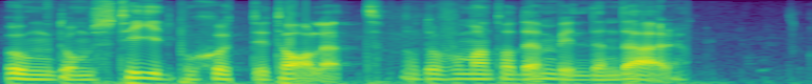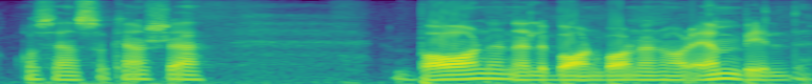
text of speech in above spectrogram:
ungdomstid på 70-talet. Och då får man ta den bilden där. Och sen så kanske barnen eller barnbarnen har en bild.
